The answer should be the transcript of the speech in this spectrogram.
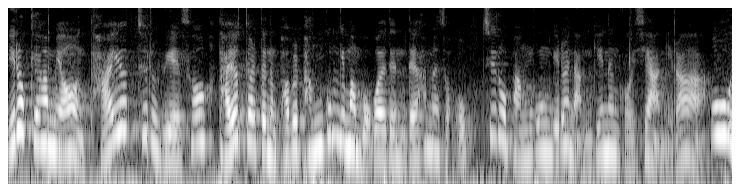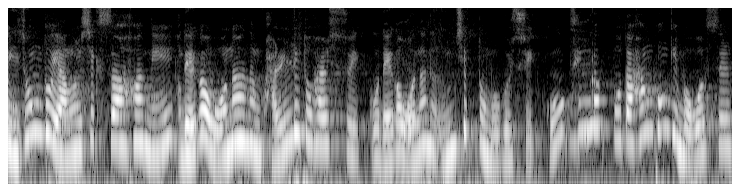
이렇게 하면 다이어트를 위해서 다이어트 할 때는 밥을 반 공기만 먹어야 되는데 하면서 억지로 반 공기를 남기는 것이 아니라 오 이 정도 양을 식사하니 내가 원하는 관리도 할 수 있고 내가 원하는 음식도 먹을 수 있고 생각보다 한 공기 먹었을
